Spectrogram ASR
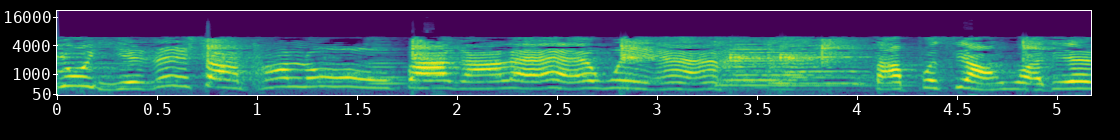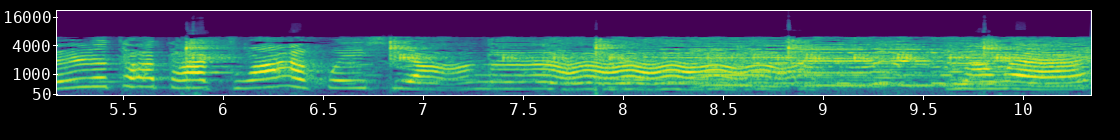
有一人上堂楼把俺来问，咋不像我的儿他他转回乡啊？员外，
